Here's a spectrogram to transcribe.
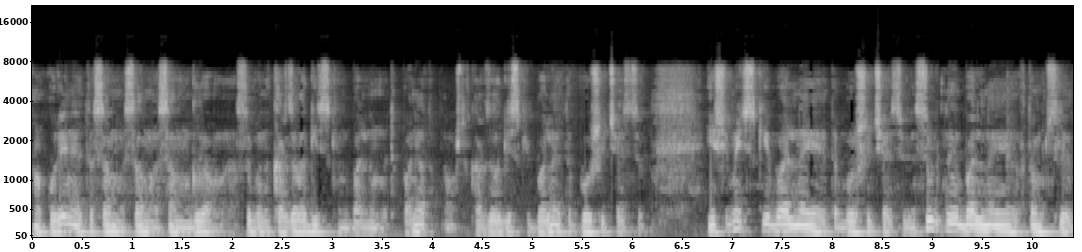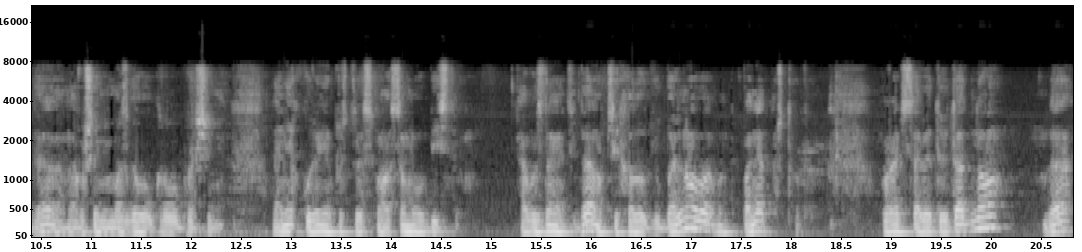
но курение это самое, самое, самое главное, особенно кардиологическим больным, это понятно, потому что кардиологические больные это большей частью ишемические больные, это большей частью инсультные больные, в том числе, да, нарушение мозгового кровообращения, для них курение просто самоубийство. А вы знаете, да, на психологию больного, понятно, что врач советует одно, да,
